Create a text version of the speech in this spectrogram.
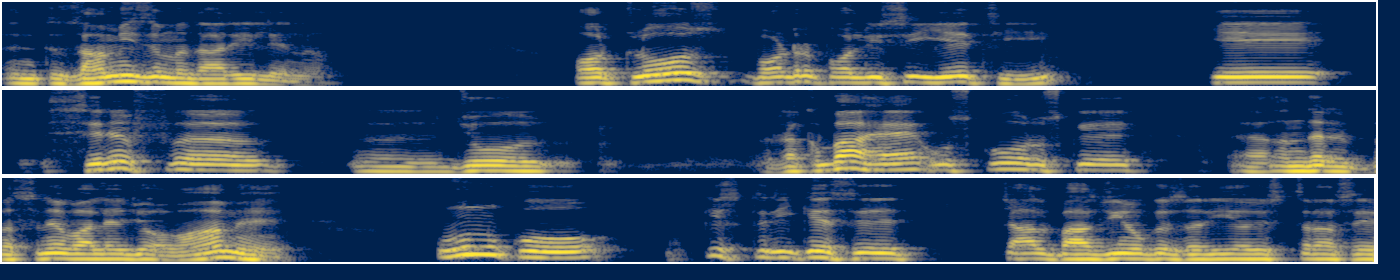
انتظامی ذمہ داری لینا۔ اور کلوز بارڈر پالیسی یہ تھی کہ صرف جو رقبہ ہے اس کو اور اس کے اندر بسنے والے جو عوام ہیں، ان کو کس طریقے سے چال بازیوں کے ذریعے اور اس طرح سے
